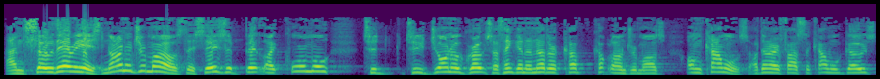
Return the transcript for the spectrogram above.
And so there he is, 900 miles this is, a bit like Cornwall to, to John O'Groats, I think in another couple hundred miles on camels. I don't know how fast the camel goes,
